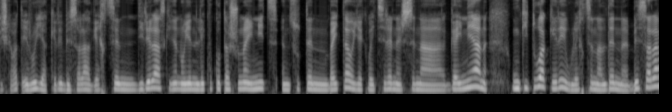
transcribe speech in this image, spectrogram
pixka bat, eroiak ere bezala gertzen direla, azkenean hoien lekukotasuna initz entzuten baita, hoiak baitziren esena gainean, unkituak ere ulertzen alden bezala,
